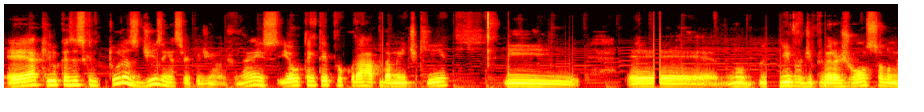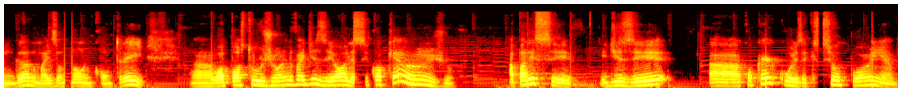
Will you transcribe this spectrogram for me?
é aquilo que as escrituras dizem acerca de anjo, né? E eu tentei procurar rapidamente aqui e é, no livro de 1 João, se eu não me engano, mas eu não encontrei, uh, o apóstolo João ele vai dizer, olha, se qualquer anjo aparecer e dizer a qualquer coisa que se oponha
